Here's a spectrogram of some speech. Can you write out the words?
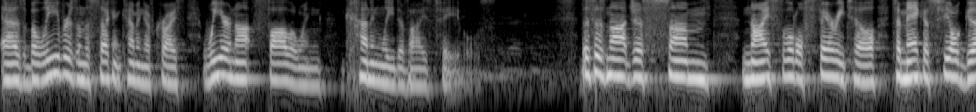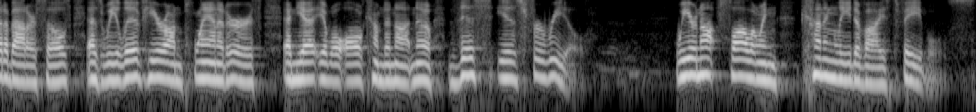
as believers in the second coming of Christ, we are not following cunningly devised fables. This is not just some nice little fairy tale to make us feel good about ourselves as we live here on planet Earth, and yet it will all come to naught. No, this is for real. We are not following cunningly devised fables.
